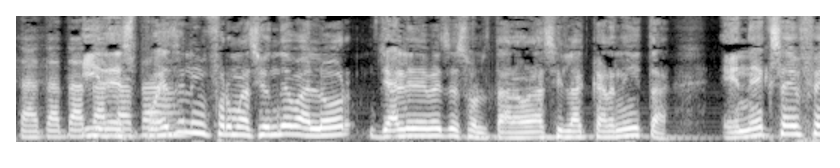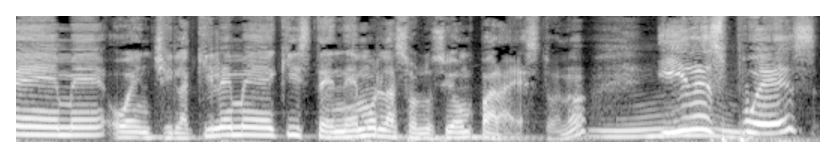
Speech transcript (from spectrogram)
Ta, ta, ta, y después ta. de la información de valor, ya le debes de soltar ahora sí la carnita. En XFM o en Chilaquil MX tenemos la solución para esto, ¿no? Y Mm. después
